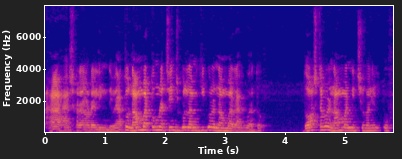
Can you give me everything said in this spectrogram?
হ্যাঁ হ্যাঁ সাড়ে নটায় লিঙ্ক দেবে। এত নাম্বার তোমরা চেঞ্জ করলে আমি কি করে নাম্বার রাখব এত? দশটা করে নাম্বার নিচ্ছ খালি? উফ।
